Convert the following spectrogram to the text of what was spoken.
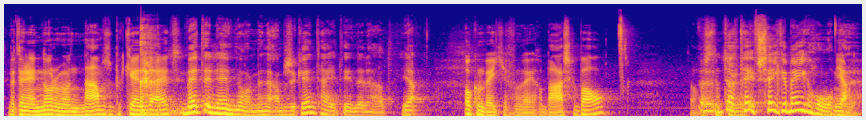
Met een enorme naamsbekendheid. Met een enorme naamsbekendheid inderdaad, ja. ook een beetje vanwege basketbal. Dat, Eh, dat heeft zeker meegeholpen. Ja.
